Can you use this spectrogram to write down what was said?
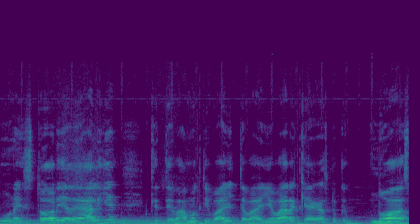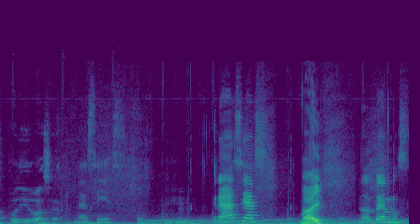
una historia de alguien que te va a motivar y te va a llevar a que hagas lo que no has podido hacer. Así es. Gracias. Bye. Nos vemos.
